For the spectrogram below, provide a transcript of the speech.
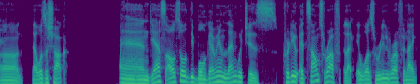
Uh, that was a shock. And yes, also the Bulgarian language is pretty, it sounds rough. Like it was really rough. And I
